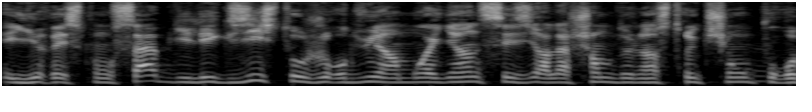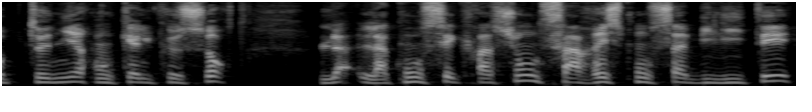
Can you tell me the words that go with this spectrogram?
irresponsable, il existe aujourd'hui un moyen de saisir la chambre de l'instruction pour obtenir en quelque sorte la, consécration de sa responsabilité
